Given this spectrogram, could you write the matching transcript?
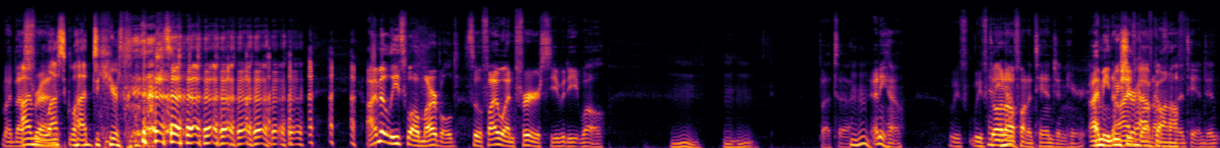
my best friend. I'm less glad to hear that. I'm at least well marbled, so if I went first, you would eat well. Hmm, mm-hmm. But uh, anyhow, we've we've gone off on a tangent here. I mean, We I've sure gone have off gone on a tangent.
